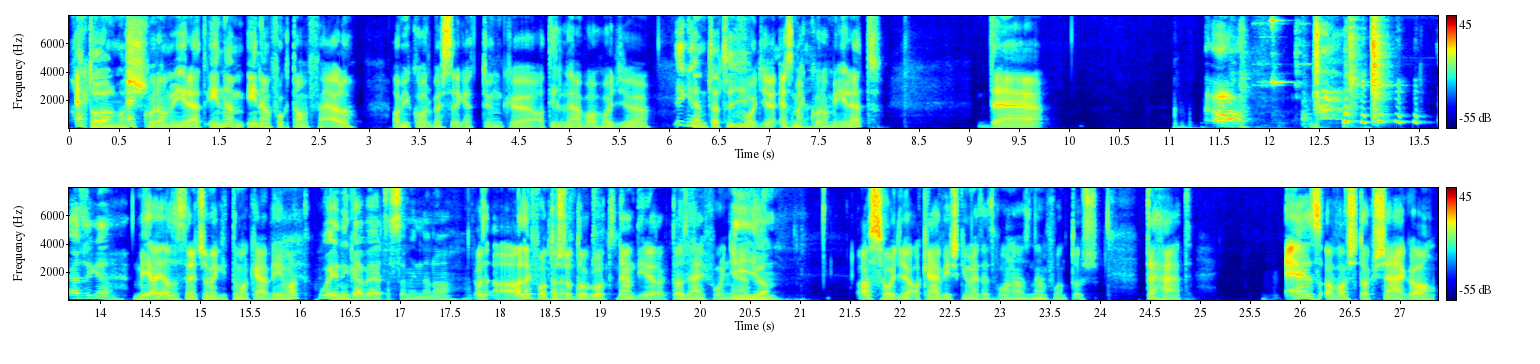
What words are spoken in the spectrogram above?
Hatalmas. Ekkor, ekkora méret. Én nem, én nem fogtam fel, amikor beszélgettünk Attillával, hogy Igen, tehát, hogy, hogy ez mekkora méret, de oh, Ez igen. mi- az a szerencsé, megittem a kávémat. Hú, én inkább elteszem innen a... Az, a legfontosabb telefont. dolgot Nandi elrakta az iPhone-ját. Így van. Az, hogy a kávé is kimehetett volna, az nem fontos. Tehát ez a vastagsága,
